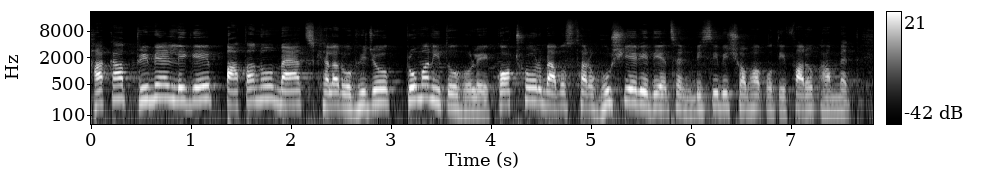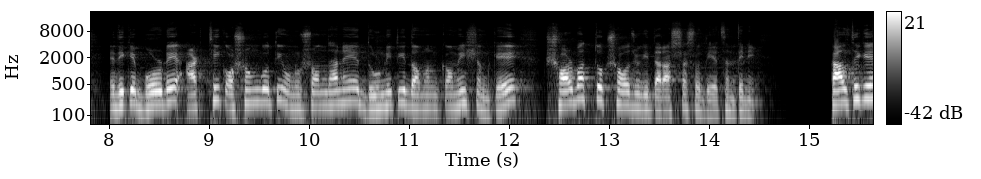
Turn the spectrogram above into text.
ঢাকা প্রিমিয়ার লিগে পাতানো ম্যাচ খেলার অভিযোগ প্রমাণিত হলে কঠোর ব্যবস্থার হুঁশিয়ারি দিয়েছেন বিসিবি সভাপতি ফারুক আহমেদ। এদিকে বোর্ডে আর্থিক অসঙ্গতি অনুসন্ধানে দুর্নীতি দমন কমিশনকে সর্বাত্মক সহযোগিতার আশ্বাসও দিয়েছেন তিনি। কাল থেকে,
